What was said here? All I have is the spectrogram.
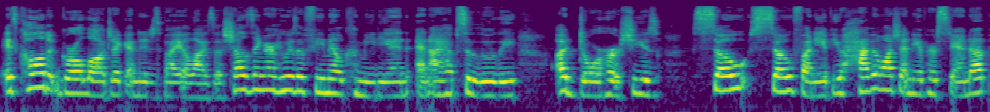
It's called Girl Logic and it is by Iliza Shlesinger, who is a female comedian, and I absolutely adore her. She is so, so funny. If you haven't watched any of her stand-up,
